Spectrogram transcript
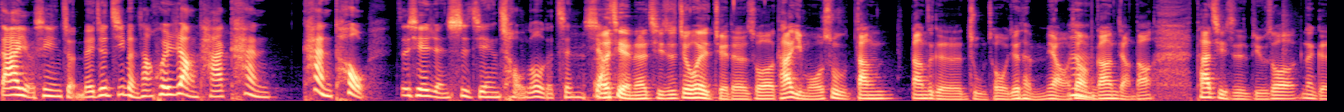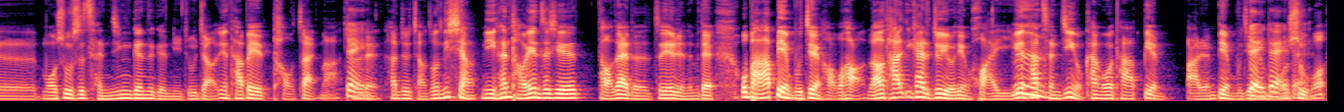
大家有心理准备，就基本上会让他看。看透这些人世间丑陋的真相，而且呢，其实就会觉得说，他以魔术当当这个主轴，我觉得很妙。像我们刚刚讲到，嗯，他其实比如说那个魔术师曾经跟这个女主角，因为他被讨债嘛，对，对不对？他就讲说，你想，你很讨厌这些讨债的这些人，对不对？我把他变不见好不好？然后他一开始就有点怀疑，因为他曾经有看过他变。把人变不见的魔术哦，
